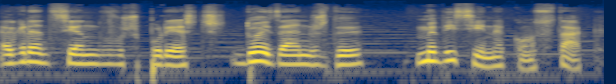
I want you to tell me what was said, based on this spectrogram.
agradecendo-vos por estes dois anos de Medicina com Sotaque.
